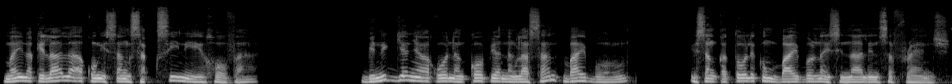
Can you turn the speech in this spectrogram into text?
may nakilala akong isang saksi ni Jehovah. Binigyan niya ako ng kopya ng La Sainte Bible, isang katolikong Bible na isinalin sa French.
